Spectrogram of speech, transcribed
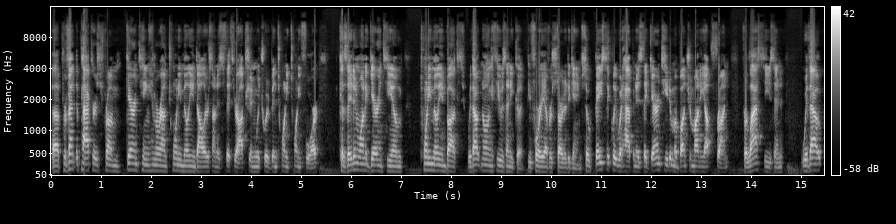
uh, prevent the Packers from guaranteeing him around $20 million on his fifth year option, which would have been 2024, because they didn't want to guarantee him 20 million bucks without knowing if he was any good before he ever started a game. So basically what happened is they guaranteed him a bunch of money up front for last season without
